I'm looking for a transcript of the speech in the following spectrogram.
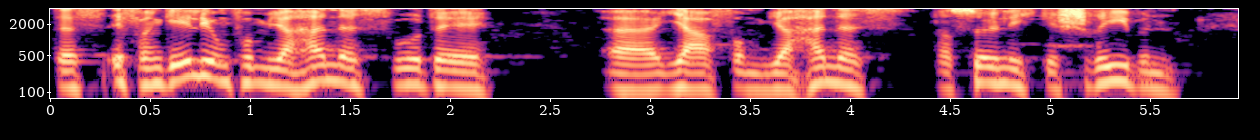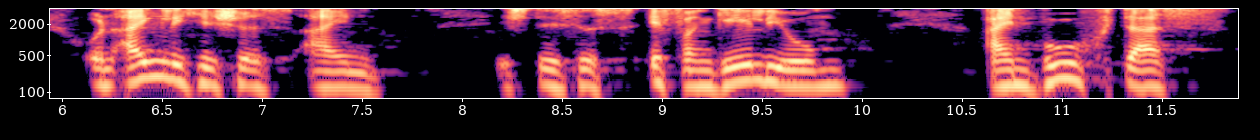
das Evangelium vom Johannes wurde äh, ja vom Johannes persönlich geschrieben und eigentlich ist es ein ist dieses Evangelium ein Buch, das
